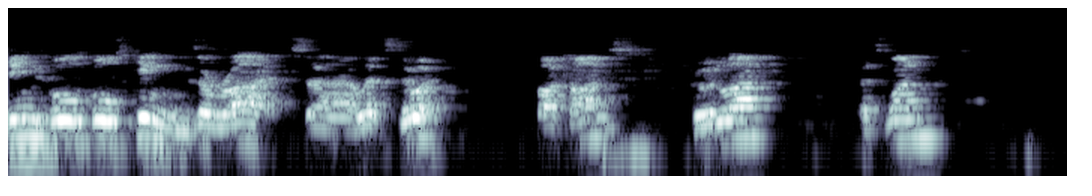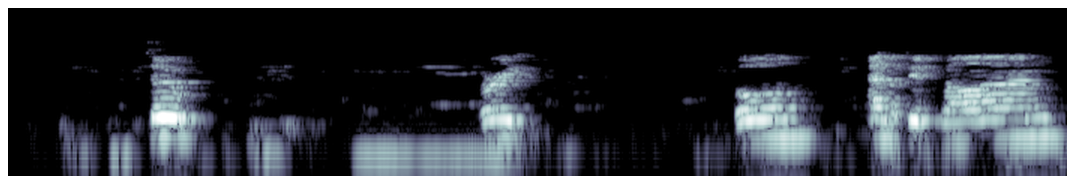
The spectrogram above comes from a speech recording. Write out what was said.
Kings, Bulls, Bulls, Kings. All right, uh, let's do it. Five times. Good luck. That's one, two, three, four, and the fifth time.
